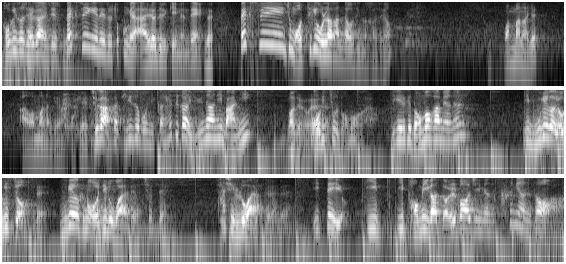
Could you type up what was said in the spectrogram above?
거기서 제가 이제 백스윙에 대해서 조금 알려드릴 게 있는데 네. 백스윙 좀 어떻게 올라간다고 생각하세요? 완만하게? 아 완만하게요. 오케이. 제가 아까 뒤에서 보니까 헤드가 유난히 많이 맞아요. 네, 머리 네. 쪽으로 넘어가요. 이게 이렇게 넘어가면은 이 무게가 여기 있죠. 네. 무게가 그러면 어디로 와야 돼요? 칠 때. 다시 일로 와야 네, 돼요. 네. 이때 이, 이, 이 범위가 넓어지면서 크면서 아,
